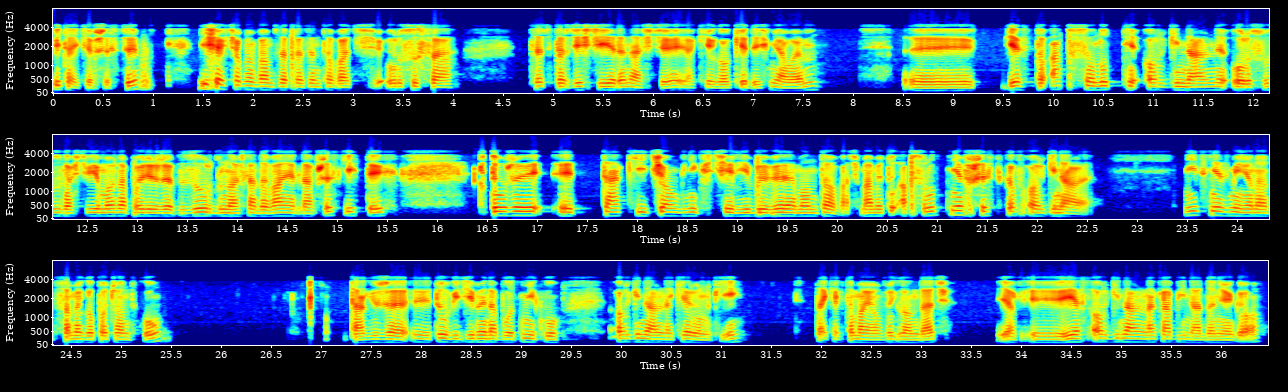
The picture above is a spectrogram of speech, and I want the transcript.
Witajcie wszyscy. Dzisiaj chciałbym Wam zaprezentować Ursusa C4011, jakiego kiedyś miałem. Yy, jest to absolutnie oryginalny Ursus. Właściwie można powiedzieć, że wzór do naśladowania dla wszystkich tych, którzy yy, taki ciągnik chcieliby wyremontować. Mamy tu absolutnie wszystko w oryginale. Nic nie zmieniono od samego początku. Także yy, tu widzimy na błotniku oryginalne kierunki, tak jak to mają wyglądać. Jak, y, jest oryginalna kabina do niego.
